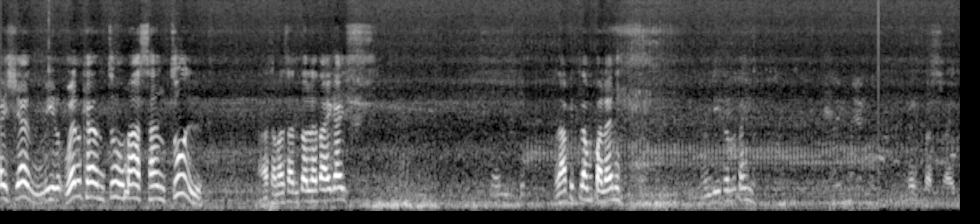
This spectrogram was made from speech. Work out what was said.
guys, yan. We- Welcome to Masantul. Ah, sa Masantul na tayo guys. Malapit lang pala ni. Nandito na tayo. Breakfast right.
